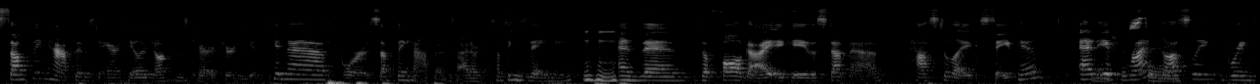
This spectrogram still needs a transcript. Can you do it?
something happens to Aaron Taylor Johnson's character. He gets kidnapped, or something happens. I don't know, something zany. Mm-hmm. And then the fall guy, aka the stuntman, has to like save him. And if Ryan Gosling brings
